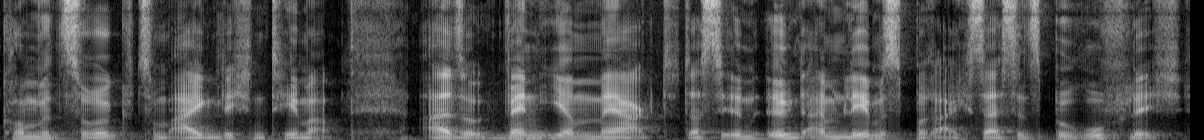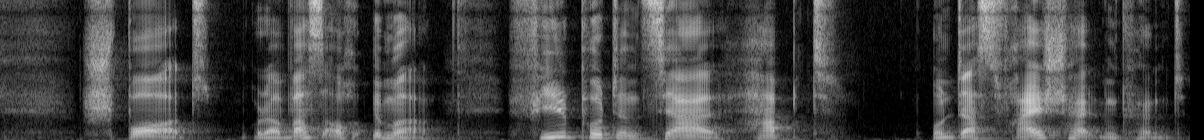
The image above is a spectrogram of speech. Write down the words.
Kommen wir zurück zum eigentlichen Thema. Also, wenn ihr merkt, dass ihr in irgendeinem Lebensbereich, sei es jetzt beruflich, Sport oder was auch immer, viel Potenzial habt und das freischalten könnt,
